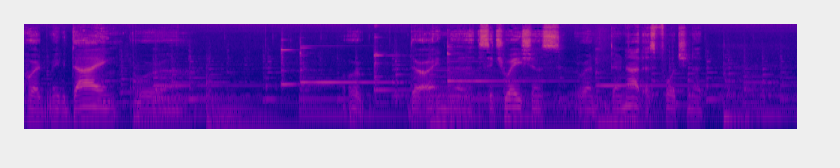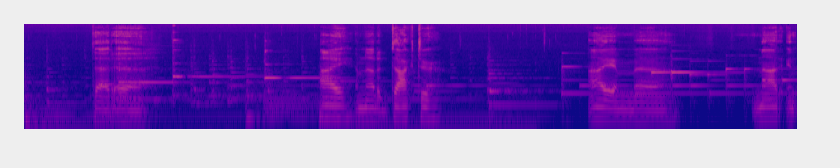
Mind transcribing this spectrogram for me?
who are maybe dying or uh, or they are in uh, situations where they're not as fortunate that uh, I am not a doctor. I am uh, not in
